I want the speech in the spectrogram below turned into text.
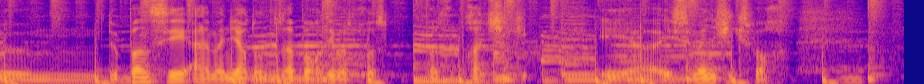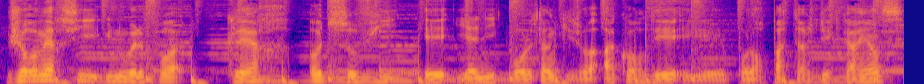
de, penser à la manière dont vous abordez votre, pratique euh, et ce magnifique sport. Je remercie une nouvelle fois Claire, Haute Sophie et Yannick pour le temps qu'ils ont accordé et pour leur partage d'expérience.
